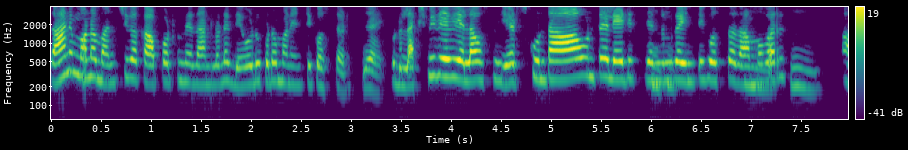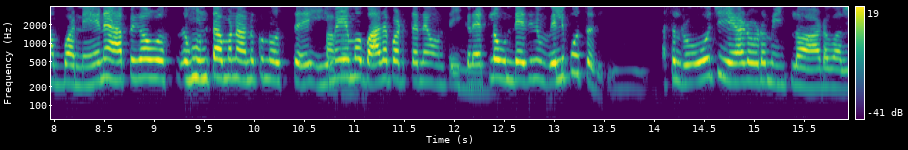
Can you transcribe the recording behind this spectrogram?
దాన్ని మనం మంచిగా కాపాడుకునే దాంట్లోనే దేవుడు కూడా మన ఇంటికి వస్తాడు. ఇప్పుడు లక్ష్మీదేవి ఎలా వస్తుంది ఏడ్చుకుంటా ఉంటే లేడీస్ జనరల్గా ఇంటికి వస్తుంది అమ్మవారు ఉమ్. అబ్బా నేనే హ్యాపీగా ఉంటామని అనుకుని వస్తే ఈమె. ఏమో బాధపడుతూనే ఉంటాయి ఇక్కడ. ఎట్లా ఉండేది వెళ్ళిపోతుంది. అసలు రోజు ఏడవడం ఇంట్లో ఆడవాళ్ళు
